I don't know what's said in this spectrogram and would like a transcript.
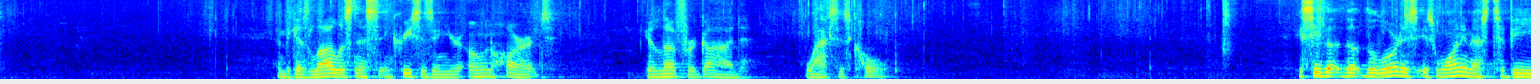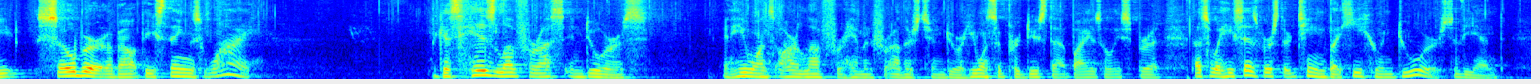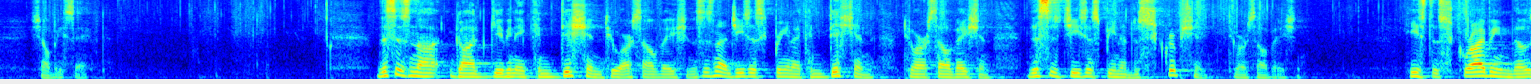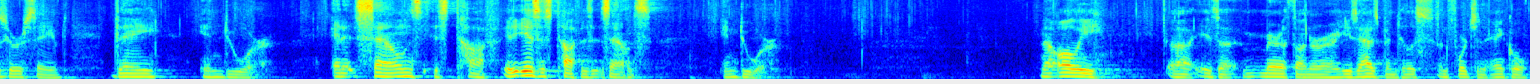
And because lawlessness increases in your own heart, your love for God waxes cold. You see, the, the, the Lord is, is wanting us to be sober about these things. Why? Because His love for us endures, and He wants our love for Him and for others to endure. He wants to produce that by His Holy Spirit. That's why He says, verse 13, but he who endures to the end shall be saved. This is not God giving a condition to our salvation. This is not Jesus bringing a condition to our salvation. This is Jesus being a description to our salvation. He's describing those who are saved. They endure. And it sounds as tough. It is as tough as it sounds. Endure. Now, Ollie uh, is a marathoner. He has been till his unfortunate ankle.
